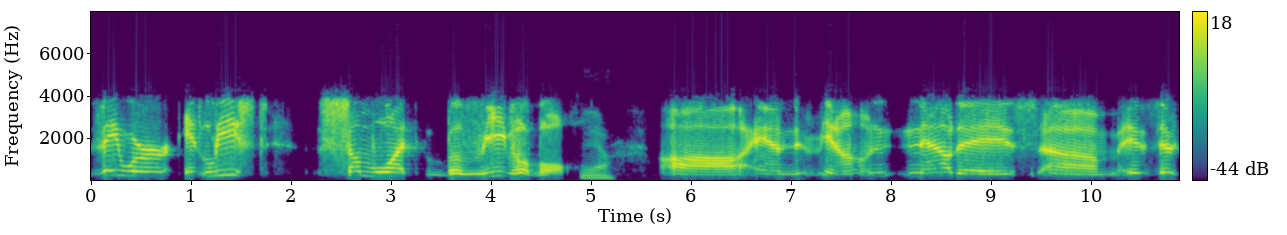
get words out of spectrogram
they were at least somewhat believable. Yeah. Uh, and you know, nowadays, um, it's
